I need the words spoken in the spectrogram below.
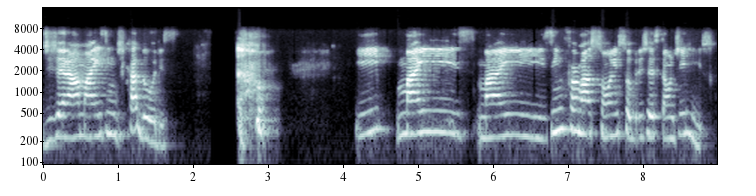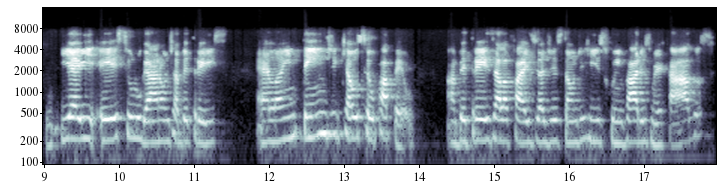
de gerar mais indicadores. e mais, mais informações sobre gestão de risco. E aí, esse é o lugar onde a B3 ela entende que é o seu papel. A B3 ela faz a gestão de risco em vários mercados,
